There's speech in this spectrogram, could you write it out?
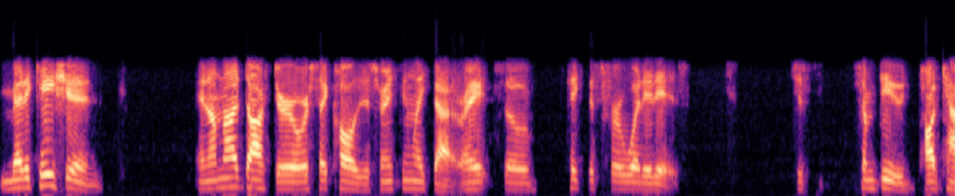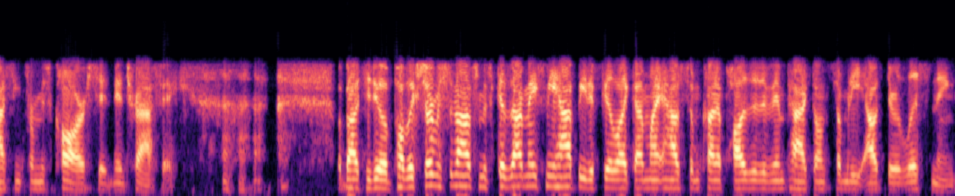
medication and I'm not a doctor or a psychologist or anything like that, right? So take this for what it is. Just some dude podcasting from his car sitting in traffic. About to do a public service announcement because that makes me happy to feel like I might have some kind of positive impact on somebody out there listening.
